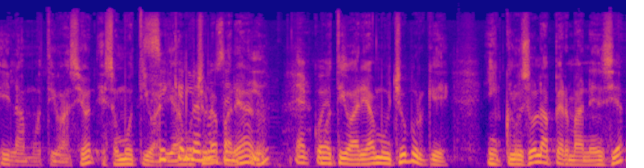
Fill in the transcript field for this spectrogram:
Y la motivación, eso motivaría mucho la pareja, ¿no? Motivaría mucho porque incluso la permanencia,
